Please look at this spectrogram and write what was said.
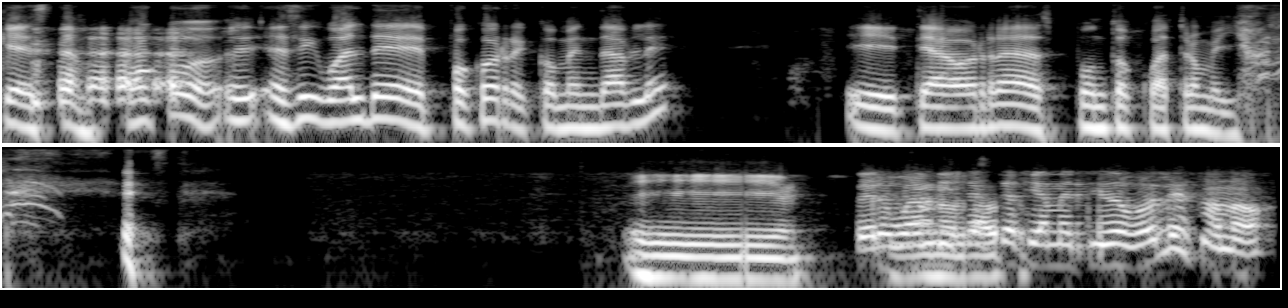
que es tampoco, es igual de poco recomendable, y te ahorras 0.4 millones. y pero Juan bueno, Vicente ¿sí ha metido goles o no?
